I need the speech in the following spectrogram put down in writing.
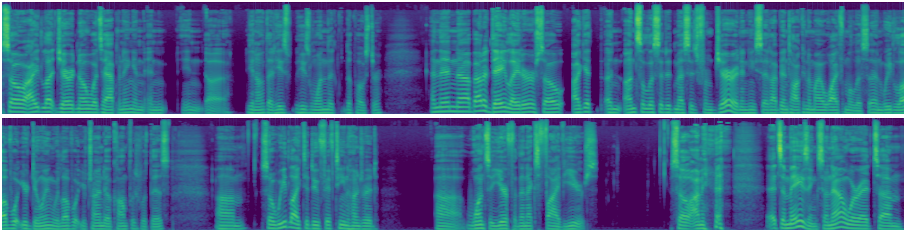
so I let Jared know what's happening and and uh, you know that he's he's won the the poster. And then uh, about a day later or so, I get an unsolicited message from Jared, and he said, I've been talking to my wife, Melissa, and we love what you're doing. We love what you're trying to accomplish with this. Um, so we'd like to do 1500 uh, once a year for the next five years. So, I mean, it's amazing. So now we're at. Um,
